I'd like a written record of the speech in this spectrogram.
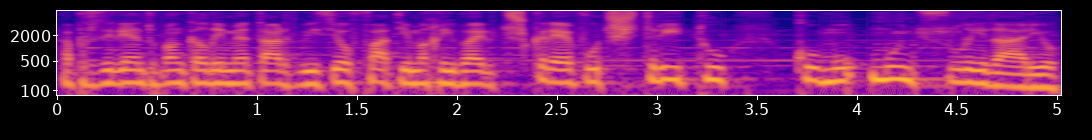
A Presidente do Banco Alimentar de Viseu, Fátima Ribeiro, descreve o distrito como muito solidário.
